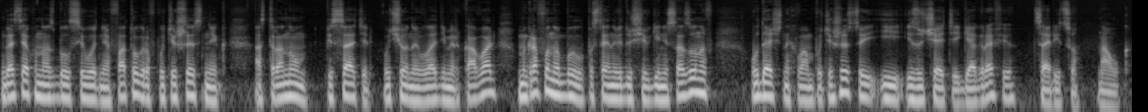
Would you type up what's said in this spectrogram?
В гостях у нас был сегодня фотограф, путешественник, астроном, писатель, ученый Владимир Коваль. У микрофона был постоянно ведущий Евгений Сазонов. Удачных вам путешествий и изучайте географию, царицу наук.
